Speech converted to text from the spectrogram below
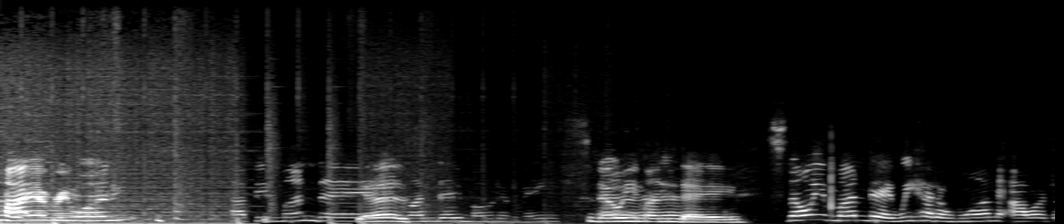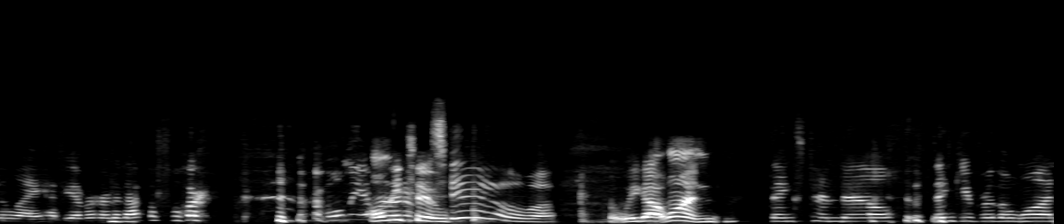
Hi, everyone. Happy Monday. Yes. Monday motivation. Snowy Monday. Snowy Monday. We had a one hour delay. Have you ever heard of that before? I've only Only two. two. But we got one. Thanks, PennDel. Thank you for the one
